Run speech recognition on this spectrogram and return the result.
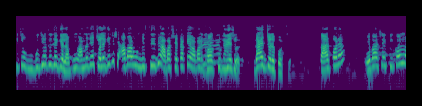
কিছু বুঝিয়ে টুঝিয়ে গেলাম আমরা যে চলে গেছি আবার উনি মিস্ত্রি দিয়ে আবার সেটাকে আবার ঘর খুঁটি দিয়ে গায়ের জোরে করছে। তারপরে, এবার সে কি করল,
